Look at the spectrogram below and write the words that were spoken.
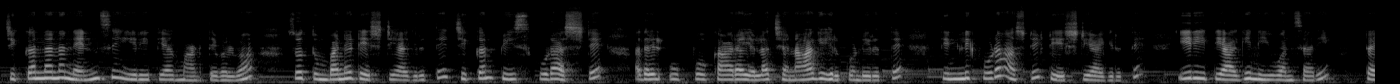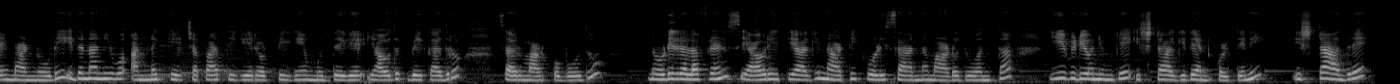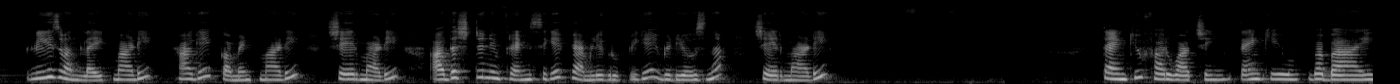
ಚಿಕನ್ನನ್ನು ನೆನೆಸಿ ಈ ರೀತಿಯಾಗಿ ಮಾಡ್ತೇವಲ್ವ? ಸೊ ತುಂಬಾ ಟೇಸ್ಟಿಯಾಗಿರುತ್ತೆ ಚಿಕನ್ ಪೀಸ್ ಕೂಡ ಅಷ್ಟೇ. ಅದರಲ್ಲಿ ಉಪ್ಪು, ಖಾರ ಎಲ್ಲ ಚೆನ್ನಾಗಿ ಹಿರ್ಕೊಂಡಿರುತ್ತೆ. ತಿನ್ಲಿಕ್ಕೆ ಕೂಡ ಅಷ್ಟೇ ಟೇಸ್ಟಿಯಾಗಿರುತ್ತೆ ಈ ರೀತಿಯಾಗಿ ನೀವು ಒಂದು ಸಾರಿ ಟ್ರೈ ಮಾಡಿ ನೋಡಿ. ಇದನ್ನು ನೀವು ಅನ್ನಕ್ಕೆ, ಚಪಾತಿಗೆ, ರೊಟ್ಟಿಗೆ, ಮುದ್ದೆಗೆ ಯಾವುದಕ್ಕೆ ಬೇಕಾದರೂ ಸರ್ವ್ ಮಾಡ್ಕೋಬೋದು. ನೋಡಿದ್ರಲ್ಲ ಫ್ರೆಂಡ್ಸ್, ಯಾವ ರೀತಿಯಾಗಿ ನಾಟಿ ಕೋಳಿ ಸಾರನ್ನ ಮಾಡೋದು ಅಂತ ಈ ವಿಡಿಯೋ ನಿಮಗೆ ಇಷ್ಟ ಆಗಿದೆ ಅಂದ್ಕೊಳ್ತೀನಿ ಇಷ್ಟ ಆದರೆ ಪ್ಲೀಸ್ ಒಂದು ಲೈಕ್ ಮಾಡಿ, ಹಾಗೆ ಕಮೆಂಟ್ ಮಾಡಿ, ಶೇರ್ ಮಾಡಿ. ಆದಷ್ಟು ನಿಮ್ಮ ಫ್ರೆಂಡ್ಸಿಗೆ, ಫ್ಯಾಮಿಲಿ ಗ್ರೂಪಿಗೆ ವಿಡಿಯೋಸ್ನ ಶೇರ್ ಮಾಡಿ. Thank you for watching. Thank you. Bye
